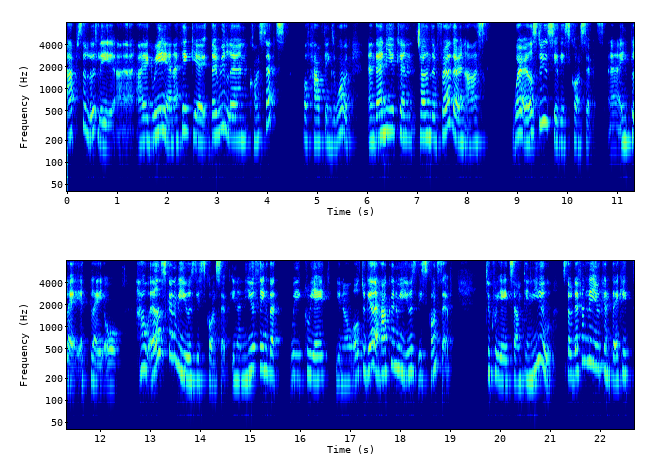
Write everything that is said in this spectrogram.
Absolutely, I, I agree, and I think yeah, they will learn concepts of how things work, and then you can challenge them further and ask, where else do you see these concepts uh, in play at play, or how else can we use this concept in a new thing that we create, you know, all together? How can we use this concept? to create something new. So definitely you can take it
